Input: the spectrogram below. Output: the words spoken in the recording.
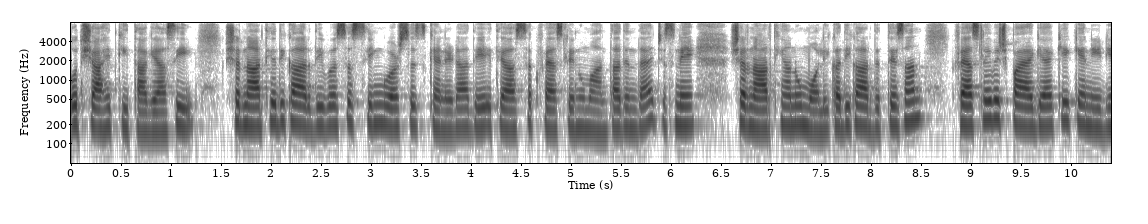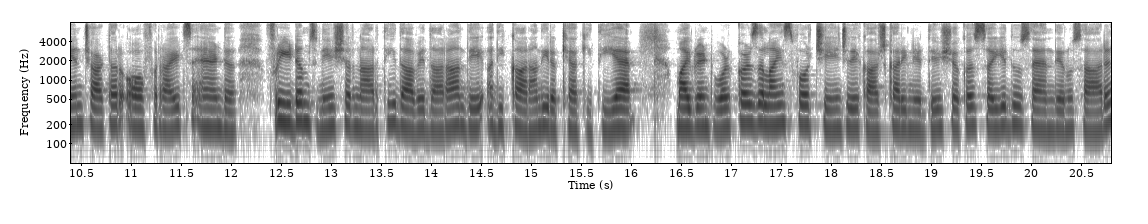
ਉਤਸ਼ਾਹਿਤ ਕੀਤਾ ਗਿਆ ਸੀ। ਸ਼ਰਨਾਰਥੀ ਅਧਿਕਾਰ ਦਿਵਸ ਸਿੰਘ ਵਰਸਸ ਕੈਨੇਡਾ ਦੇ ਇਤਿਹਾਸਕ ਫੈਸਲੇ ਨੂੰ ਮਾਨਤਾ ਦਿੰਦਾ ਹੈ ਜਿਸ ਨੇ ਸ਼ਰਨਾਰਥੀਆਂ ਨੂੰ ਮੌਲਿਕ ਅਧਿਕਾਰ ਦਿੱਤੇ ਸਨ। ਫੈਸਲੇ ਵਿੱਚ ਪਾਇਆ ਗਿਆ ਕਿ Canadian charter of rights and freedoms ਨੇ ਸ਼ਰਨਾਰਥੀ ਦਾਅਵੇਦਾਰਾਂ ਦੇ ਅਧਿਕਾਰਾਂ ਦੀ ਰੱਖਿਆ ਕੀਤੀ ਹੈ। Migrant workers alliance for change ਦੇ ਕਾਰਜਕਾਰੀ ਨਿਰਦੇਸ਼ਕ ਸੈਦ ਹੁਸੈਨ ਦੇ ਅਨੁਸਾਰ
